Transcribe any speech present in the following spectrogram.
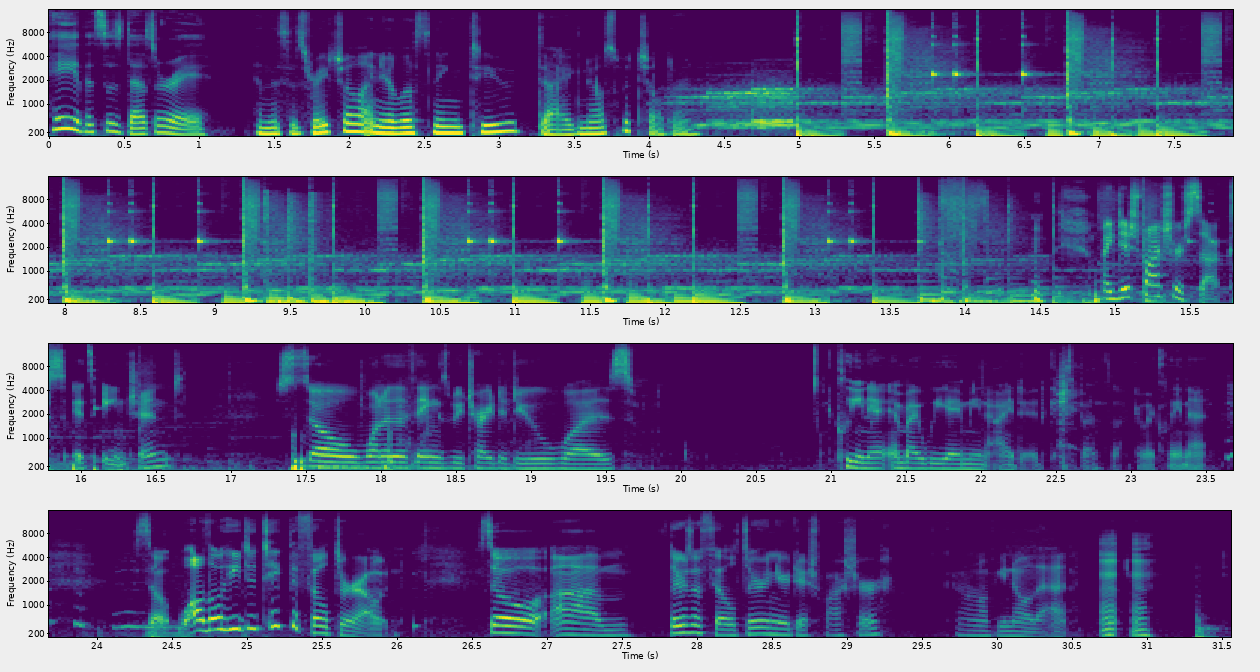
Hey, this is Desiree. And this is Rachel, and you're listening to Diagnosed with Children. My dishwasher sucks. It's ancient. So one of the things we tried to do was clean it, and by we I mean I did because Ben's not gonna clean it. So although he did take the filter out, so um, there's a filter in your dishwasher. I don't know if you know that. Mm-mm.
